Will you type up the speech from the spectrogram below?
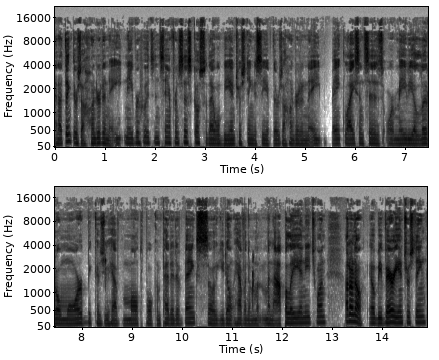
and I think there's 108 neighborhoods in San Francisco, so that will be interesting to see if there's 108 bank licenses or maybe a little more because you have multiple competitive banks, so you don't have a monopoly in each one. I don't know. It'll be very interesting.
